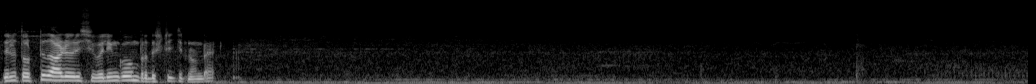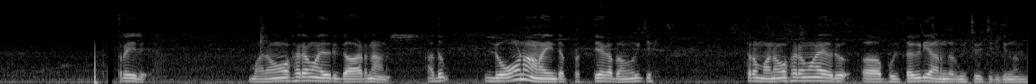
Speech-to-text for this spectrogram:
ഇതിന് തൊട്ട് താഴെ ഒരു ശിവലിംഗവും പ്രതിഷ്ഠിച്ചിട്ടുണ്ട്. അത്രയിൽ മനോഹരമായ ഒരു ഗാർഡനാണ്. അതും ലോണാണ് അതിന്റെ പ്രത്യേകത. നോക്കിയേ. ഇത്ര മനോഹരമായ ഒരു പുൽത്തകിടിയാണ് നിർമ്മിച്ചു വെച്ചിരിക്കുന്നത്.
